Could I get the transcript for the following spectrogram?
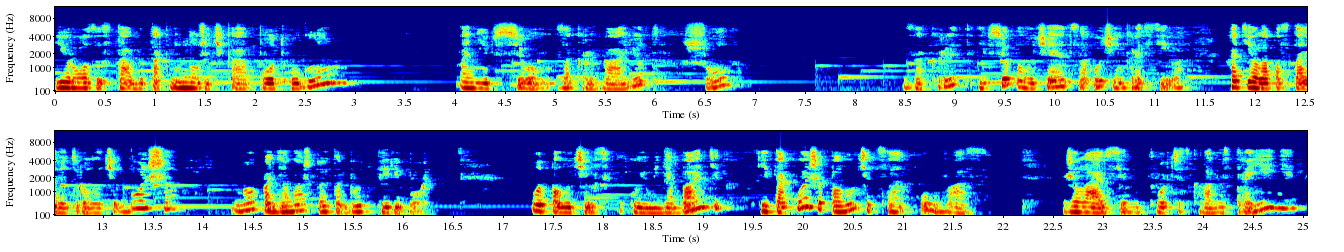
И розы ставлю так немножечко под углом. Они все закрывают. Шов закрыт. И все получается очень красиво. Хотела поставить розочек больше, но поняла, что это будет перебор. Вот получился какой у меня бантик. И такой же получится у вас. Желаю всем творческого настроения.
